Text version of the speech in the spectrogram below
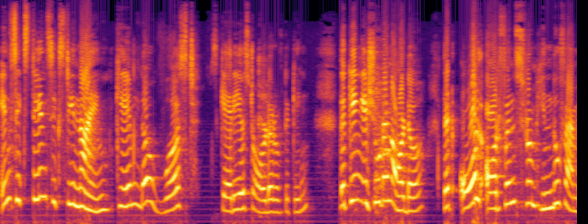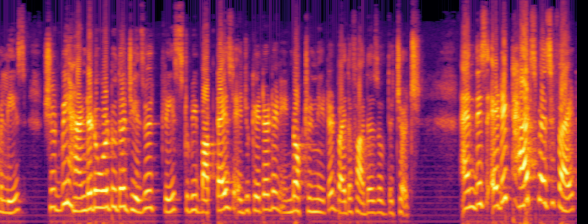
in 1669 came the worst, scariest order of the king. The king issued an order that all orphans from Hindu families should be handed over to the Jesuit priests to be baptized, educated, and indoctrinated by the fathers of the church. And this edict had specified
